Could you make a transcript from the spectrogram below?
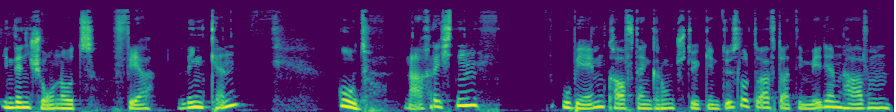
in den Shownotes verlinken. Gut, Nachrichten. UBM kauft ein Grundstück in Düsseldorf, dort im Medienhafen.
